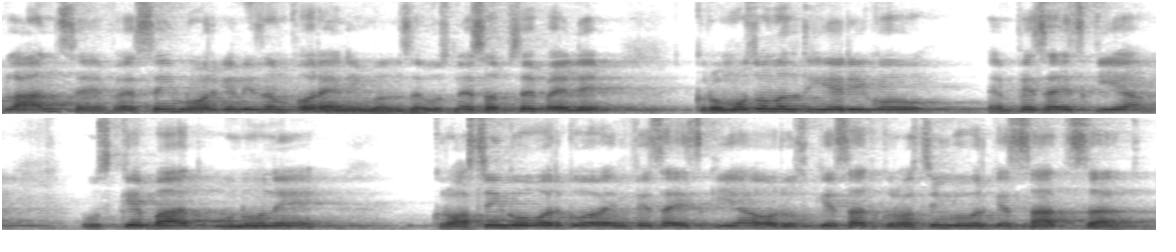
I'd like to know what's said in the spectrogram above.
प्लांट्स है, वैसे ही मॉर्गनिज्म फॉर एनिमल्स है। उसने सबसे पहले क्रोमोसोमल थियरी को एम्फेसाइज किया, उसके बाद उन्होंने क्रॉसिंग ओवर को एम्फेसाइज किया, और उसके साथ क्रॉसिंग ओवर के साथ साथ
